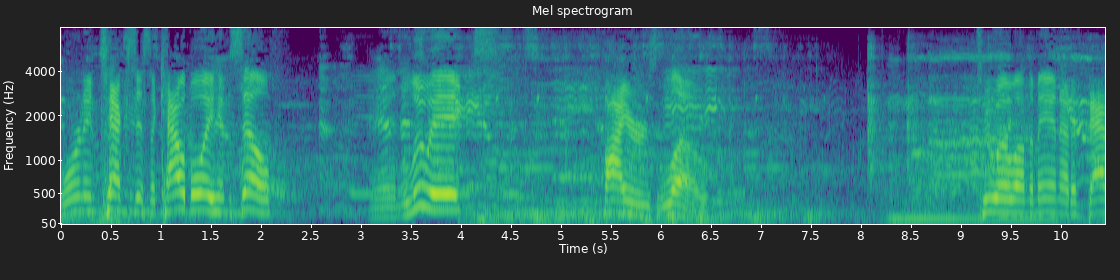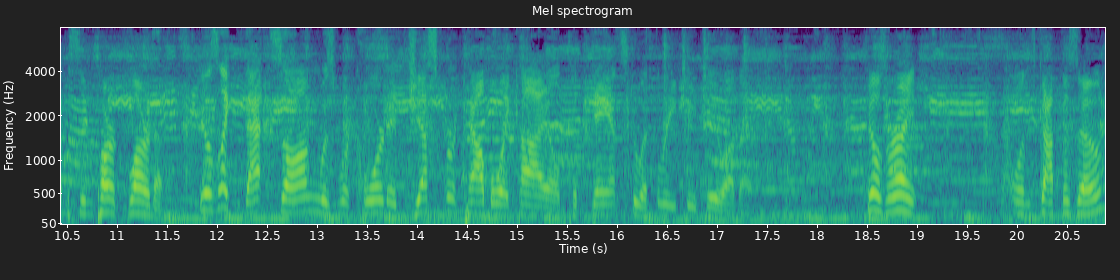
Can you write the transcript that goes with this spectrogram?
Born in Texas, a cowboy himself. And Luigs fires low. 2 0 on the man out of Babson Park, Florida. Feels like that song was recorded just for Cowboy Kyle to dance to a 3 2 2 of it. Feels right. That one's got the zone.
